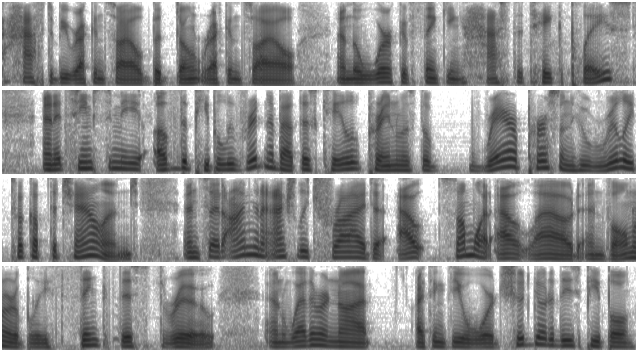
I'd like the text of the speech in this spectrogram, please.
have to be reconciled but don't reconcile and the work of thinking has to take place. And it seems to me of the people who've written about this caleb crain was the rare person who really took up the challenge and said i'm going to actually try to out somewhat out loud and vulnerably think this through. And whether or not i think the award should go to these people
